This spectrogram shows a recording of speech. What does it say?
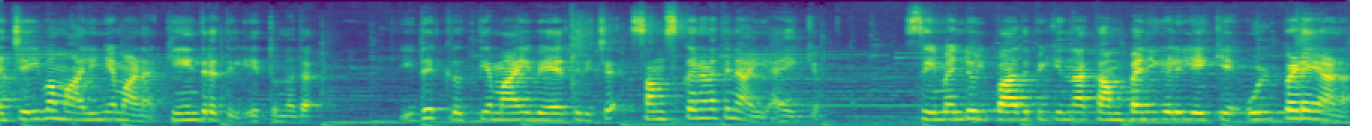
അജൈവ മാലിന്യമാണ് കേന്ദ്രത്തിൽ എത്തുന്നത്. ഇത് കൃത്യമായി വേർതിരിച്ച് സംസ്കരണത്തിനായി അയക്കും സിമന്റ് ഉൽപ്പാദിപ്പിക്കുന്ന കമ്പനികളിലേക്ക് ഉൾപ്പെടെയാണ്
